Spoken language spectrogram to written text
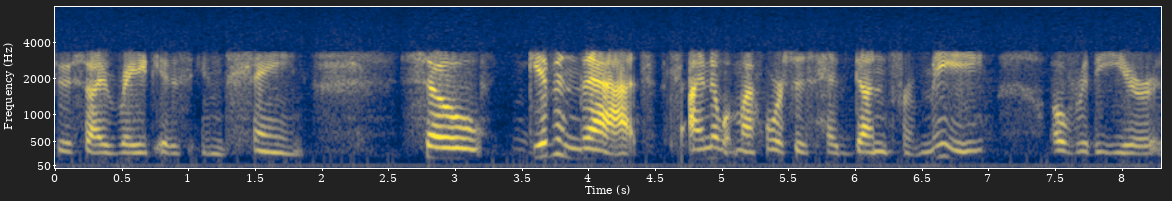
suicide rate is insane. So, given that, I know what my horses had done for me over the years.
